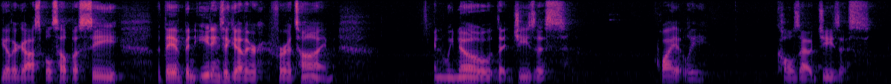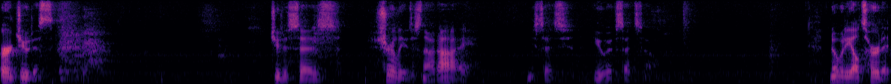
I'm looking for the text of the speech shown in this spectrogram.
The other Gospels help us see that they have been eating together for a time. And we know that Jesus quietly calls out Jesus, or Judas. Judas says, Surely it is not I. And he says, You have said so. Nobody else heard it,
